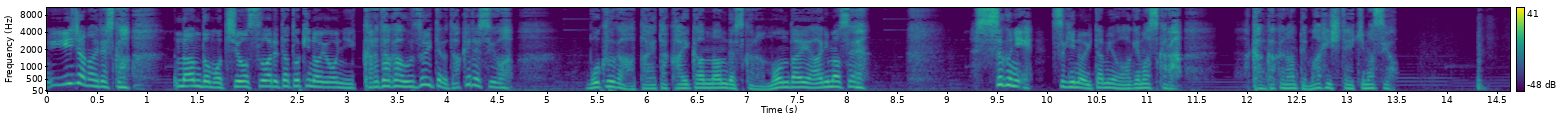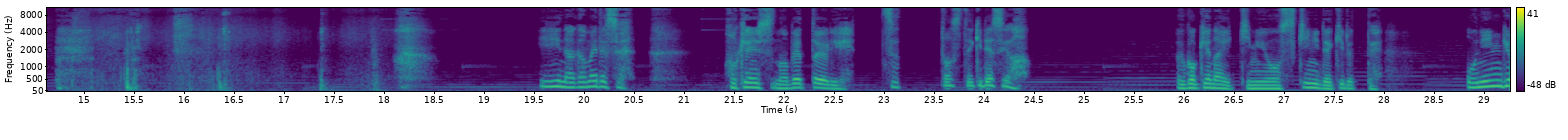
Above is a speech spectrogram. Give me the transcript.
いいじゃないですか。何度も血を吸われた時のように体がうずいてるだけですよ。僕が与えた快感なんですから問題ありません。すぐに次の痛みをあげますから、感覚なんて麻痺していきますよ。いい眺めです。保健室のベッドよりずっと素敵ですよ。動けない君を好きにできるって、お人形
